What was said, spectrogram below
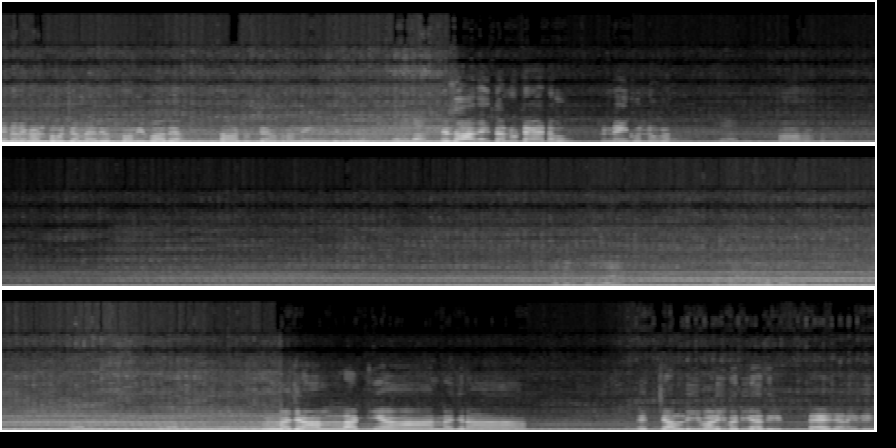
ਇਹਨਾਂ ਨੇ ਕੱਲ ਟੋਚਨ ਨੇ ਇਹਦੇ ਉੱਤੋਂ ਦੀ ਪਾ ਲਿਆ। ਤਾਂ ਟੁੱਟਿਆ ਹੋਣਾ, ਨਹੀਂ ਨਹੀਂ ਇਹ ਸਾਹ ਦੇ ਇਧਰ ਨੂੰ ਟੈਟ ਹੋਊ ਕਿ ਨਹੀਂ ਖੁੱਲੂਗਾ? ਹਾਂ ਹਾਂ, ਖੁੱਲੂ। ਨਜ਼ਰਾਂ ਲੱਗ ਗਈਆਂ, ਨਜ਼ਰਾਂ। ਇਹ ਚੱਲਦੀ ਵਾਲੀ ਵਧੀਆ ਸੀ, ਢਹਿ ਜਾਣੇ ਦੀ।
